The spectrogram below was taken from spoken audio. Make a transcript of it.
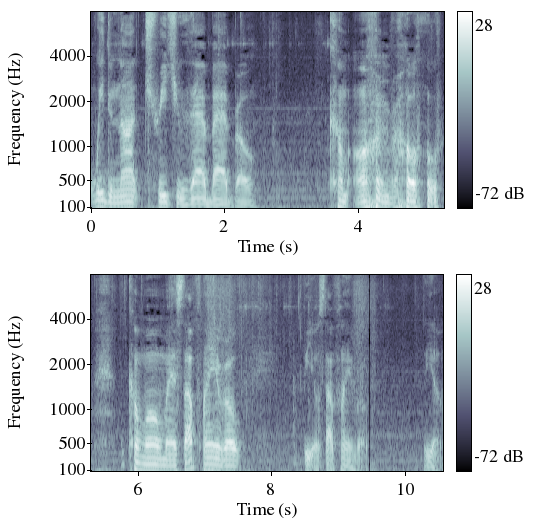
We do not treat you that bad, bro. Come on, bro. Come on, man. Stop playing, bro. Leo, stop playing, bro. Leo.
